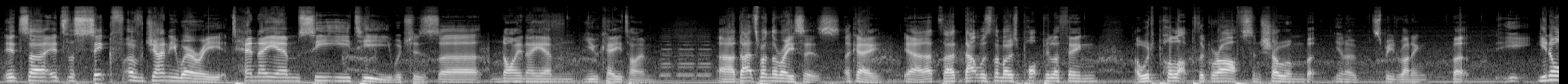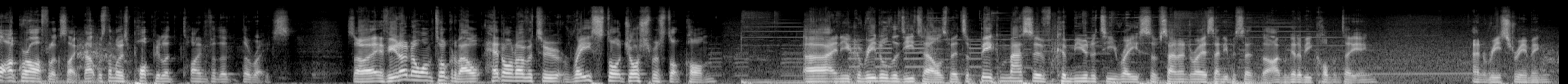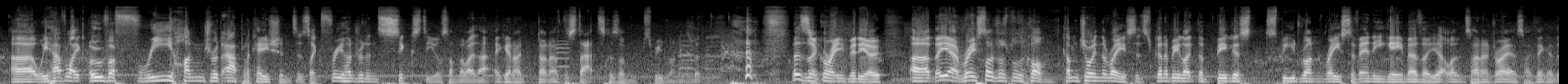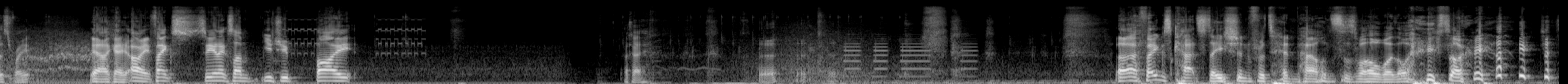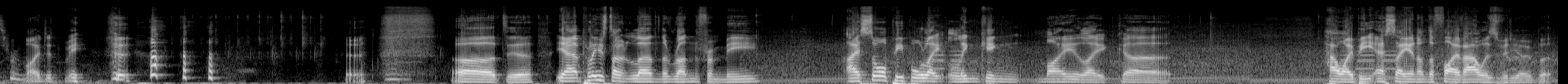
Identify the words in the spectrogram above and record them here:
It's uh, it's the 6th of January, 10 a.m. CET, which is uh, 9 a.m. UK time. Uh, that's when the race is. Okay, yeah, that, that, that was the most popular thing. I would pull up the graphs and show them, but, you know, speed running. But you know what our graph looks like. That was the most popular time for the, the race. So uh, if you don't know what I'm talking about, head on over to race.joshmas.com uh, and you can read all the details. But it's a big, massive community race of San Andreas 90% that I'm going to be commentating and restreaming. Uh, we have like over 300 applications. It's like 360 or something like that. Again, I don't have the stats because I'm speedrunning, but this is a great video. Uh, but yeah, race.joshmas.com. Come join the race. It's going to be like the biggest speedrun race of any game ever, yet alone San Andreas, I think, at this rate. Yeah, okay. Alright, thanks. See you next time. YouTube. Bye. Okay. Uh, thanks Cat Station for £10 as well, by the way. Sorry, it just reminded me. oh dear. Yeah, please don't learn the run from me. I saw people like linking my like uh, how I beat SA in under 5 hours video, but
